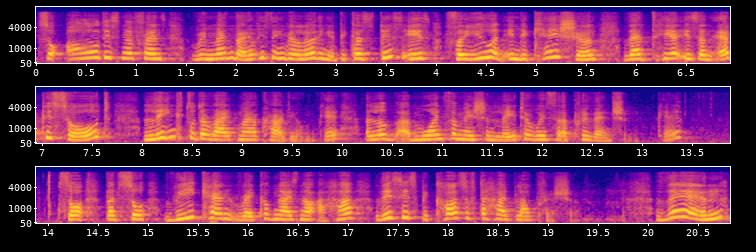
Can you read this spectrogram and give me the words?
So all this, my friends, remember everything we're learning it because this is for you an indication that here is an episode linked to the right myocardium. Okay? A little uh, more information later with uh, prevention. Okay? So, but so we can recognize now, aha, this is because of the high blood pressure. Then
